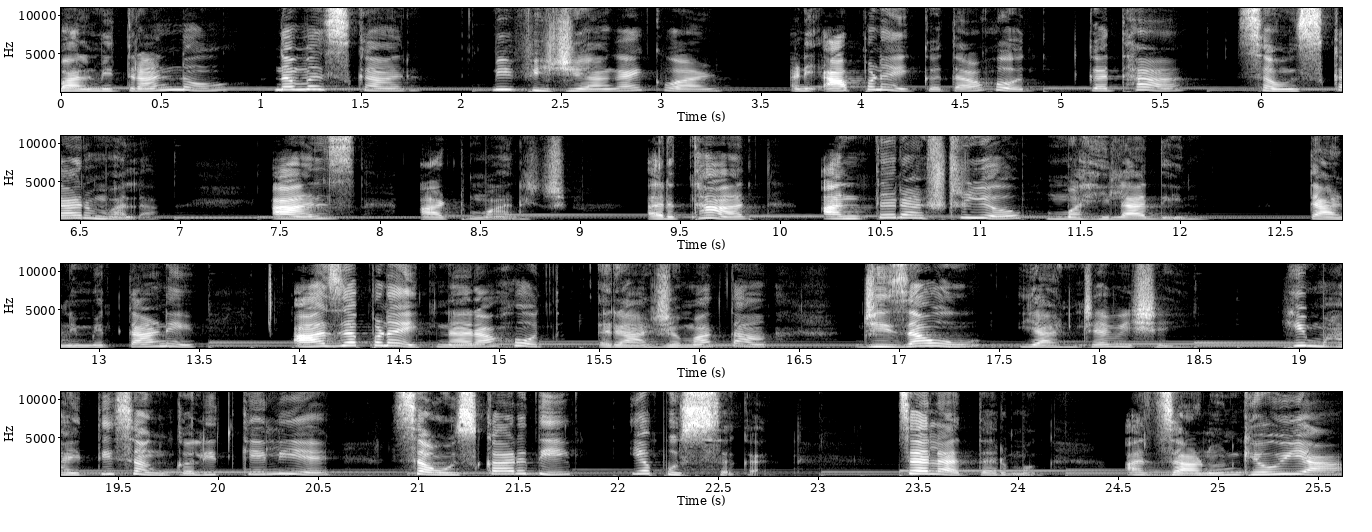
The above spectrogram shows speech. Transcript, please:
बालमित्रांनो नमस्कार. मी विजया गायकवाड आणि आपण ऐकत आहोत कथा संस्कार मला. आज आठ मार्च अर्थात आंतरराष्ट्रीय महिला दिन. त्यानिमित्ताने आज आपण ऐकणार आहोत राजमाता जिजाऊ यांच्याविषयी. ही माहिती संकलित केली आहे संस्कारदीप या पुस्तकात. चला तर मग आज जाणून घेऊया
